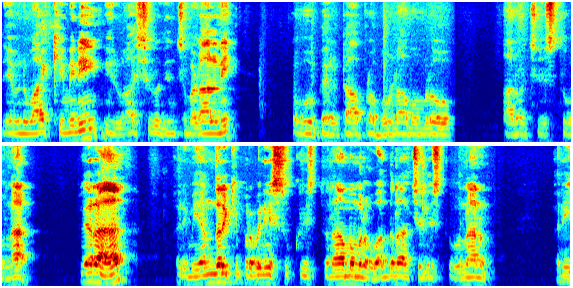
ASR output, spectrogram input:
దేవుని వాక్యం విని మీరు ఆశీర్వదించబడాలని ప్రభు పేరట ప్రభు నామంలో ఆలోచిస్తూ ఉన్నారు లేరా మరి మీ అందరికీ ప్రభునేసుక్రీస్తు నామములో వందనాలు చెల్లిస్తూ ఉన్నాను. మరి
